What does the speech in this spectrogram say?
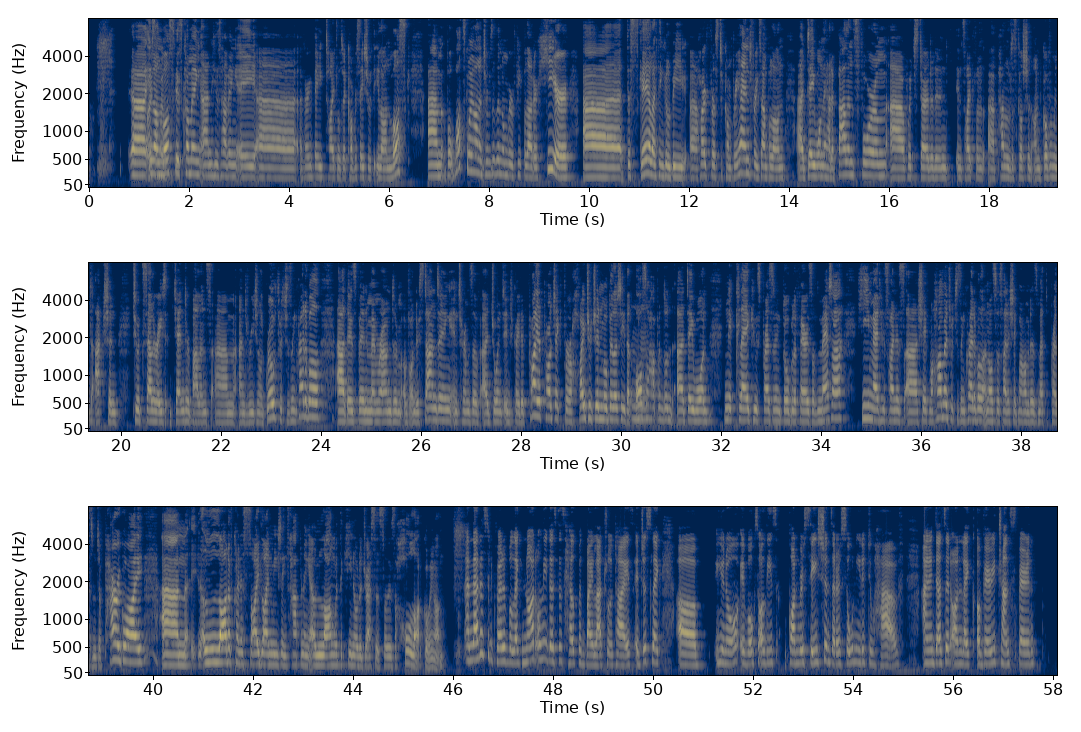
Uh, Elon Musk is coming and he's having a, uh, a very vague titled a conversation with Elon Musk. Um, but what's going on in terms of the number of people that are here? Uh, the scale, I think, will be uh, hard for us to comprehend. For example, on uh, day one, they had a balance forum, uh, which started an insightful uh, panel discussion on government action to accelerate gender balance um, and regional growth, which is incredible. Uh, there's been a memorandum of understanding in terms of a joint integrated pilot project for hydrogen mobility that also happened on uh, day one. Nick Clegg, who's president global affairs of Meta, he met His Highness uh, Sheikh Mohammed, which is incredible, and also His Highness Sheikh Mohammed has met the president of Paraguay. Um, a lot of kind of sideline meetings happening along with the keynote addresses, so there's a whole lot going on. And that is incredible. Like, not only does this help with bilateral ties, it just like, uh, you know, evokes all these conversations that are so needed to have. And it does it on like a very transparent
